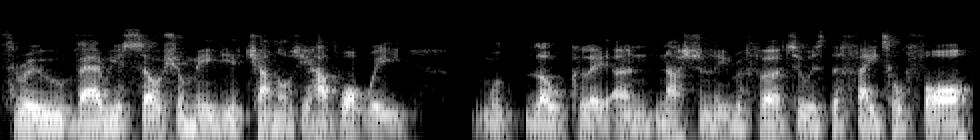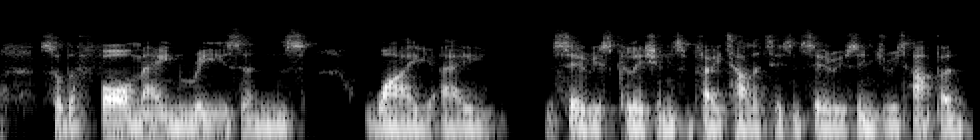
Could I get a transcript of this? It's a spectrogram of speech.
through various social media channels. You have what we locally and nationally refer to as the fatal four. So the four main reasons why a serious collisions and fatalities and serious injuries happen.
